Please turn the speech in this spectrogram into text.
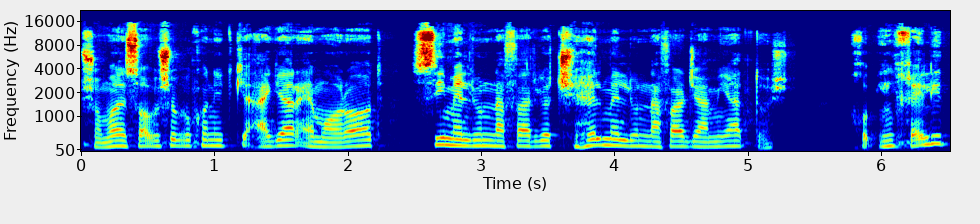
شما حسابشو بکنید که اگر امارات سی میلیون نفر یا چهل میلیون نفر جمعیت داشت. خب این خیلی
